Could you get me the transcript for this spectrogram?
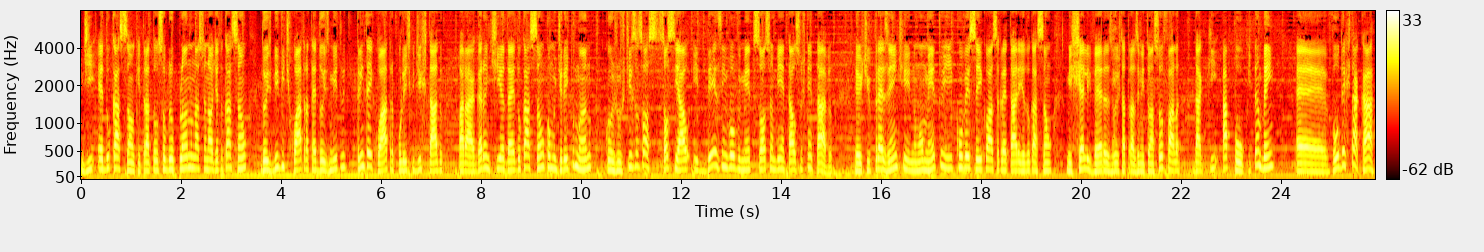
de Educação, que tratou sobre o Plano Nacional de Educação 2024 até 2034, política de Estado para a garantia da educação como direito humano, com justiça so social e desenvolvimento socioambiental sustentável. Eu estive presente no momento e conversei com a secretária de Educação, Michele Veras. Vou estar trazendo então a sua fala daqui a pouco. E também é, vou destacar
